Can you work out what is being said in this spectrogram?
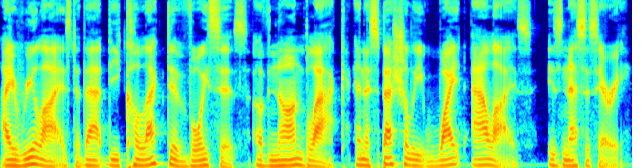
I realized that the collective voices of non black and especially white allies is necessary.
